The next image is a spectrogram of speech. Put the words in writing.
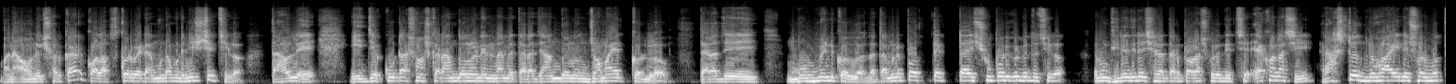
মানে আওয়ামী লীগ সরকার কলাপস করবে, এটা মোটামুটি নিশ্চিত ছিল। তাহলে এই যে কোটা সংস্কার আন্দোলনের নামে তারা যে আন্দোলন জমায়েত করল, তারা যে মুভমেন্ট করল তার মানে প্রত্যেকটাই সুপরিকল্পিত ছিল। এবং ধীরে ধীরে সেটা তার প্রকাশ করে দিচ্ছে। এখন আসি, রাষ্ট্রদ্রোহ আইনে সর্বোচ্চ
